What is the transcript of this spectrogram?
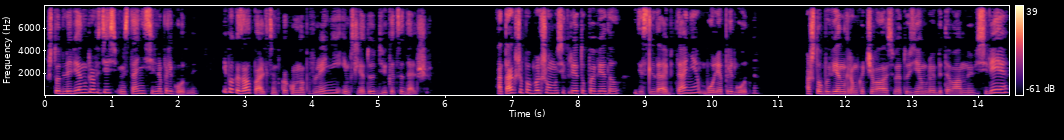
что для венгров здесь места не сильно пригодны, и показал пальцем, в каком направлении им следует двигаться дальше. А также по большому секрету поведал, где следа обитания более пригодны. А чтобы венграм кочевалось в эту землю обетованную веселее,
